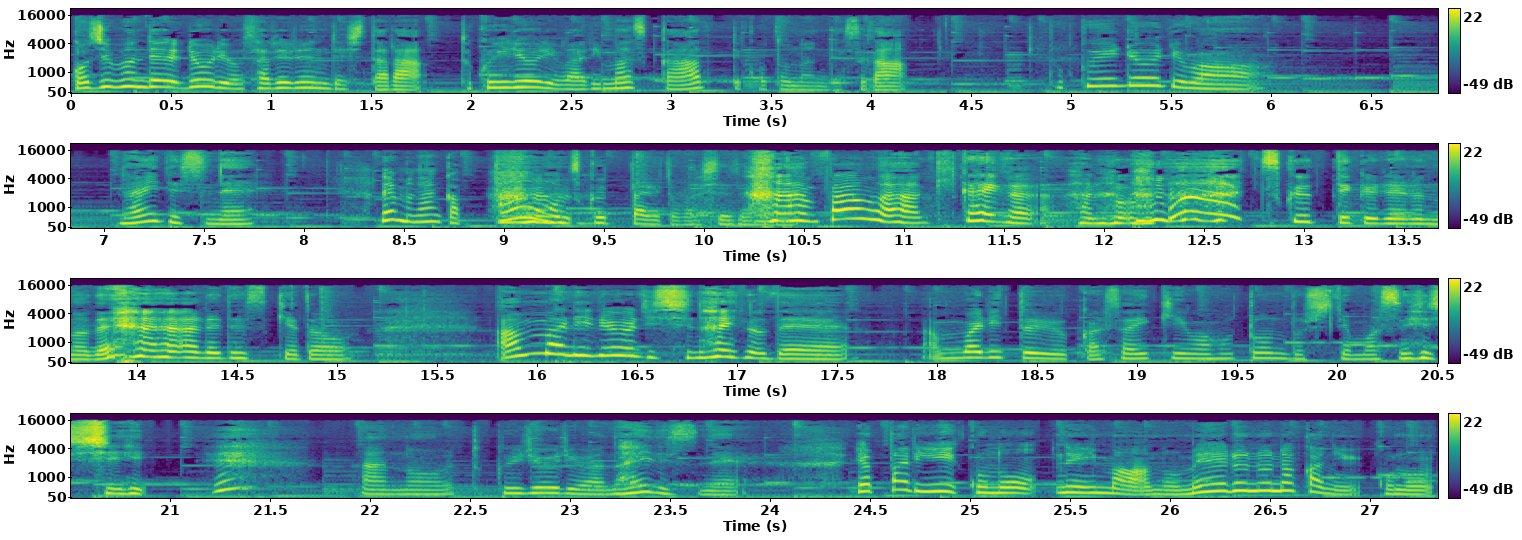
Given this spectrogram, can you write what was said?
ご自分で料理をされるんでしたら、得意料理はありますか？ってことなんですが。得意料理は、ないですね。でもなんかパンを作ったりとかしてた パンは機械が、あの、作ってくれるので あれですけど、あんまり料理しないので、あんまりというか最近はほとんどしてませんしあの得意料理はないですね。やっぱりこのね今あのメールの中にこの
